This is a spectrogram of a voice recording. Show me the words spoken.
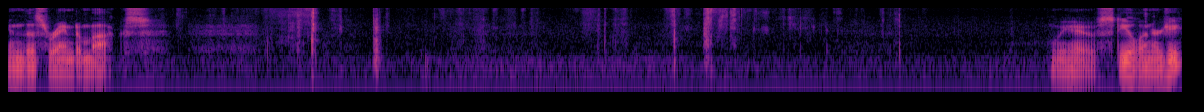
in this random box. We have Steel Energy,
